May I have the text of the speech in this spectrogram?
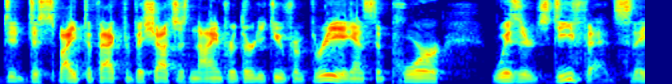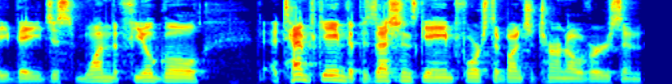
d- despite the fact that they shot just nine for 32 from three against a poor Wizards defense, they they just won the field goal attempt game, the possessions game, forced a bunch of turnovers. And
